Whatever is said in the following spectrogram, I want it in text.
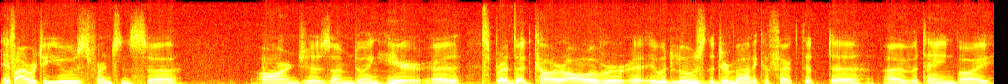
if I were to use, for instance, uh, orange as I'm doing here. Uh, spread that color all over, uh, it would lose the dramatic effect that uh, I've attained by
